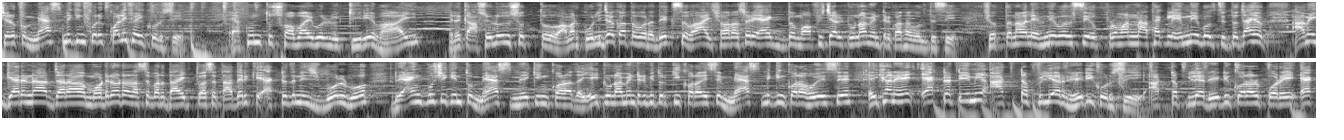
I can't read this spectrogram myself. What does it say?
সেরকম ম্যাচ মেকিং করে কোয়ালিফাই করছে। এখন তো সবাই বলবে কি রে ভাই, এটা কি আসলেও সত্য? আমার কলিজা কত বড়? দেখছ ভাই? সরাসরি একদম অফিসিয়াল টুর্নামেন্টের কথা বলতেছি। সত্য না হলে এমনি বলছি, প্রমাণ না থাকলে এমনি বলছি। তো যাই হোক, আমি গ্যারেনার, যারা মডারেটর আছে বা দায়িত্ব আছে, তাদেরকে একটা জিনিস বলব র্যাঙ্ক পুষে কিন্তু ম্যাচ মেকিং করা যায়। এই টুর্নামেন্টের ভিতর কি করা হয়েছে? ম্যাচ মেকিং করা হয়েছে। এখানে একটা টিমই আটটা প্লেয়ার রেডি করছে। আটটা প্লেয়ার রেডি করার পরে এক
